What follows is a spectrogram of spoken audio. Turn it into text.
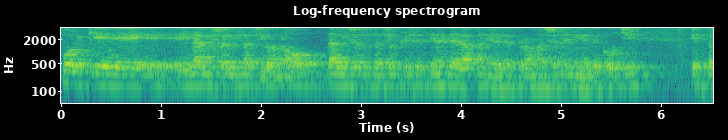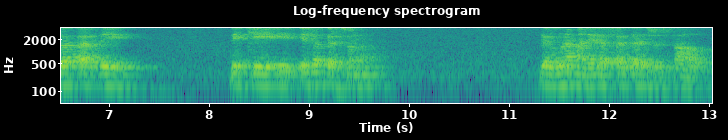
porque la visualización o la visualización que se tiene de edad a nivel de programación, a nivel de coaching, es tratar de, de que esa persona de alguna manera salga de su estado,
